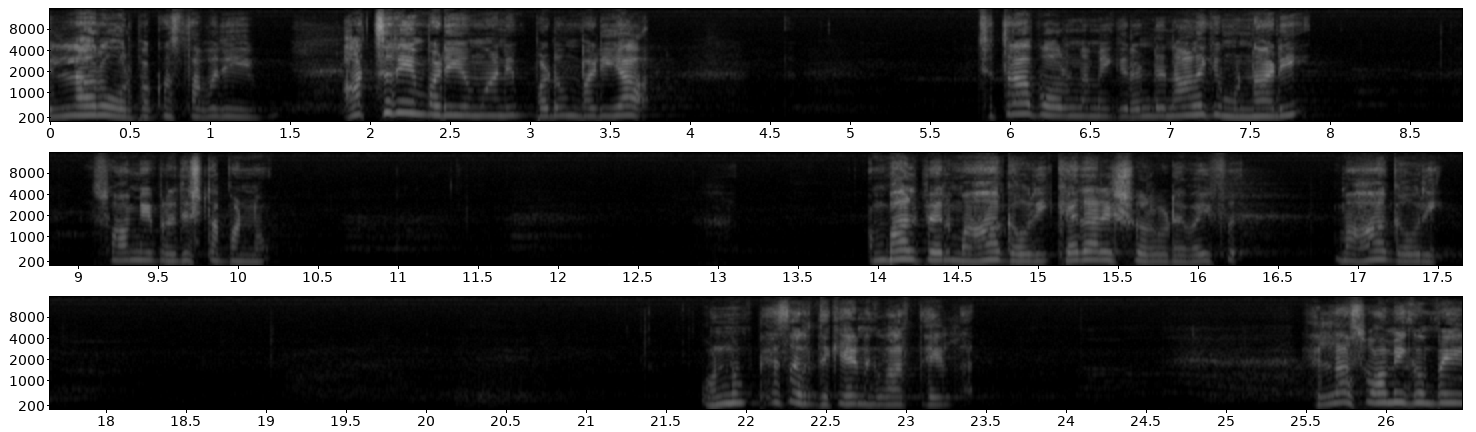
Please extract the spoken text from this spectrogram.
எல்லாரும் ஒரு பக்கம் ஸ்தபதி ஆச்சரியம் படியுமானி படும்படியாக சித்ரா பௌர்ணமிக்கு ரெண்டு நாளைக்கு முன்னாடி சுவாமியை பிரதிஷ்டை பண்ணோம். அம்பாள் பேர் மகா கௌரி கேதாரேஸ்வரோட ஒய்ஃபு மகா கௌரி ஒன்றும் பேசுகிறதுக்கே எனக்கு வார்த்தை இல்லை. எல்லா சுவாமிக்கும் போய்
